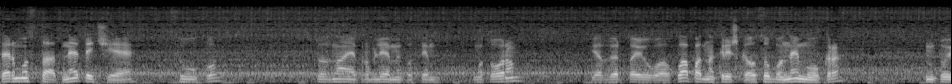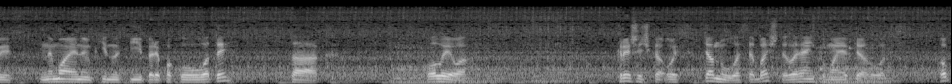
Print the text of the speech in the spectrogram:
Термостат не тече, сухо. Хто знає проблеми по цим моторам, я звертаю увагу. Клапанна кришка особо не мокра. Ну, тобто немає необхідності її перепаковувати. Так, олива. Кришечка ось втягнулася, бачите, легенько має втягуватися. Оп.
